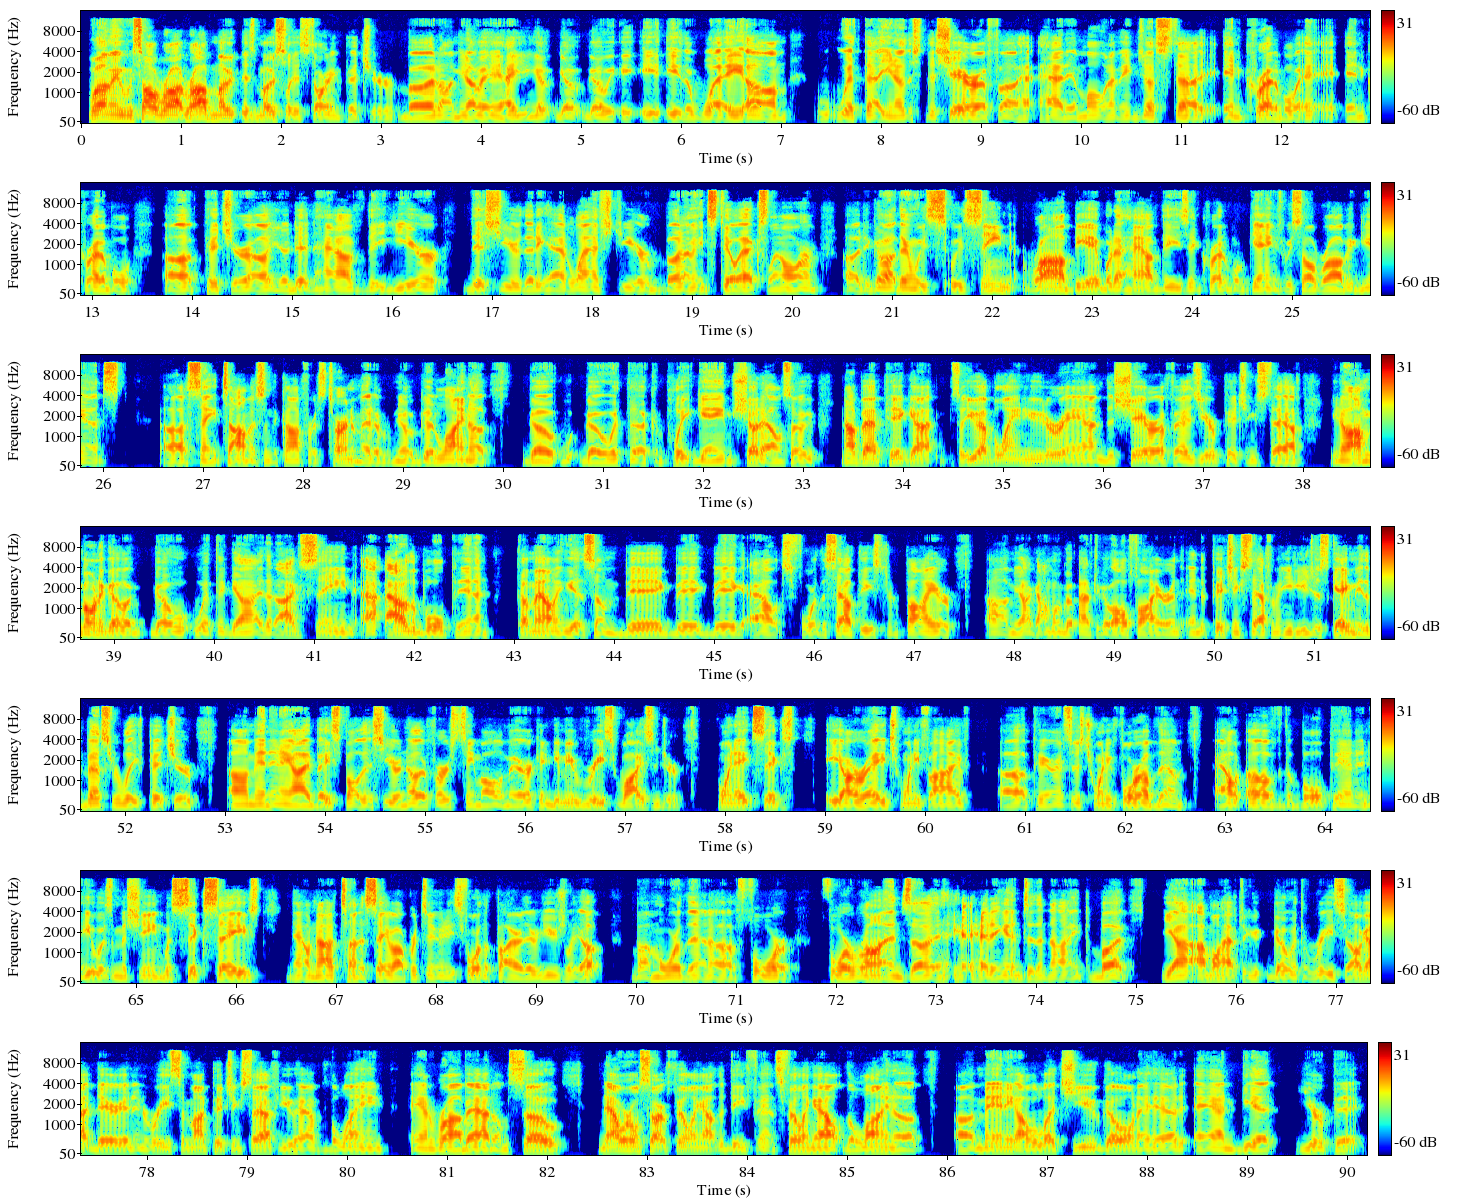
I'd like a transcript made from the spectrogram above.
Well, I mean, we saw Rob. Rob mo- is mostly a starting pitcher, but um, you know, I hey, you can go go go e- e- either way. Um, with that, you know, the the sheriff uh, had him on. I mean, just uh, incredible, incredible uh pitcher. Uh, you know, didn't have the year this year that he had last year, but I mean, still excellent arm uh, to go out there. And we've we've seen Rob be able to have these incredible games. We saw Rob against uh, St. Thomas in the conference tournament, a you know good lineup go go with the complete game shutout. So not bad pick. Got so you have Blaine Huter and the sheriff as your pitching staff. You know I'm going to go go with the guy that I've seen out of the bullpen come out and get some big, big, big outs for the Southeastern Fire. Um, yeah, I'm gonna go, have to go all fire and, and the pitching staff. I mean, you just gave me the best relief pitcher um, in NAI baseball this year. Another first team All American. Give me Reese Weisinger, 0.86 ERA, 25 uh, appearances, 24 of them out of the bullpen, and he was a machine with six saves. Now, not a ton of save opportunities for the Fire. They're usually up by more than uh, four four runs uh, heading into the ninth. But yeah, I'm gonna have to go with Reese. So I got Darian and Reese and my pitching staff. You have Blaine and Rob Adams. So now we're gonna start filling out the defense, filling out the lineup. Uh, Manny, I will let you go on ahead and get your pick.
